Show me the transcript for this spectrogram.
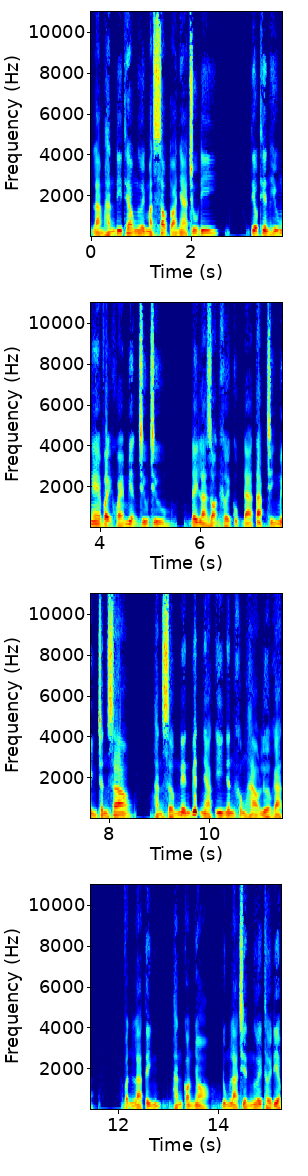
làm hắn đi theo ngươi mặt sau tòa nhà chủ đi. Tiêu thiên hữu nghe vậy khóe miệng chịu chịu, đây là dọn khởi cục đá tạp chính mình chân sao. Hắn sớm nên biết nhạc y nhân không hảo lừa gạt. Vẫn là tính, hắn còn nhỏ, đúng là triển ngươi thời điểm,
